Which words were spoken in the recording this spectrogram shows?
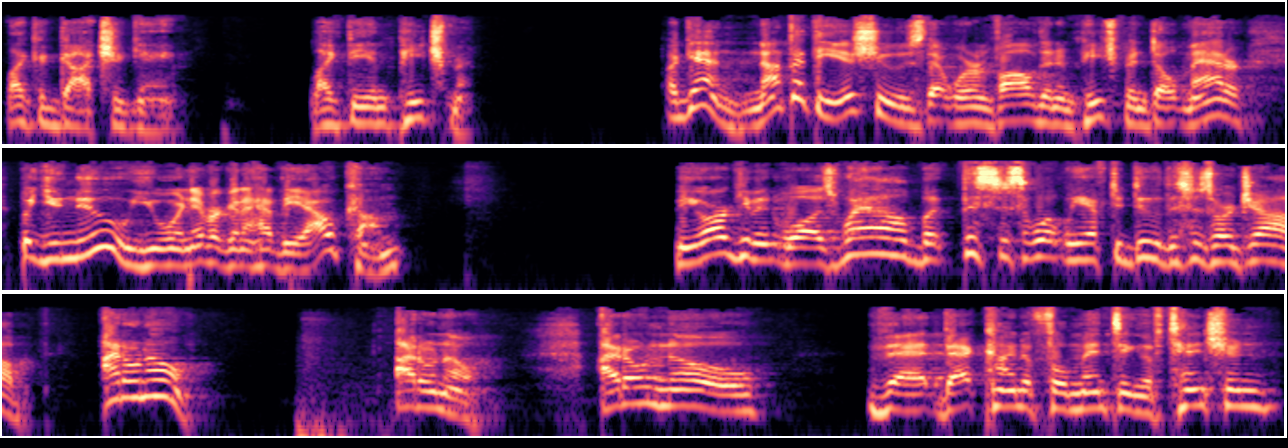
like a gotcha game, like the impeachment? Again, not that the issues that were involved in impeachment don't matter, but you knew you were never going to have the outcome. The argument was, well, but this is what we have to do. This is our job. I don't know. I don't know. I don't know that that kind of fomenting of tension,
